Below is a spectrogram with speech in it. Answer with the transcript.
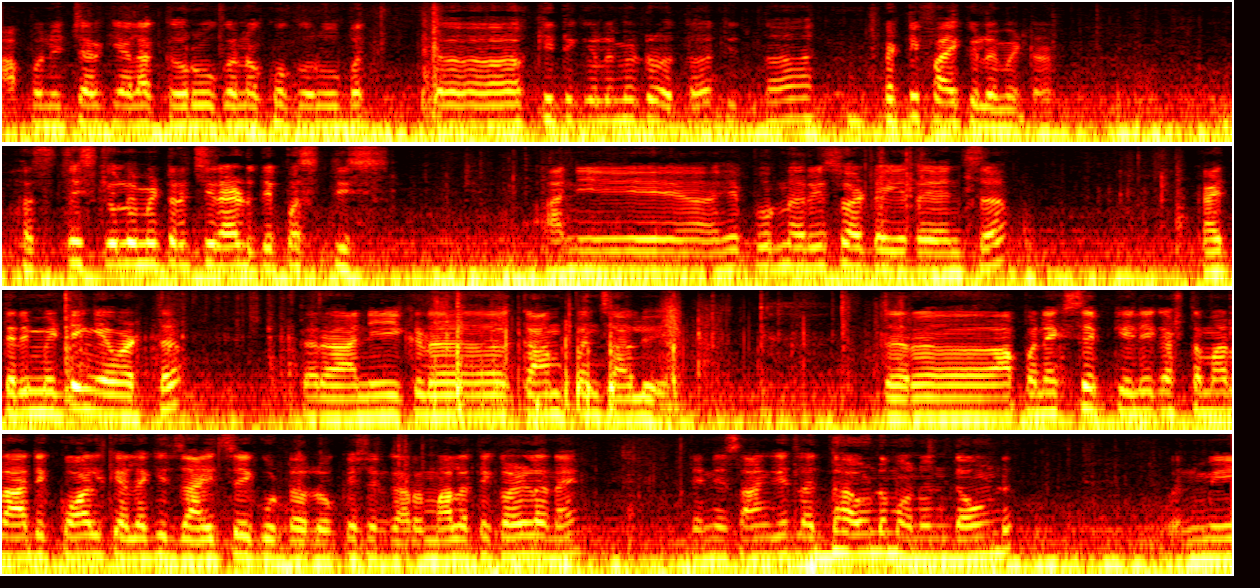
आपण विचार केला करू का नको करू? बट किती किलोमीटर होतं? तिथनं थर्टी फाय किलोमीटर पस्तीस किलोमीटरची राईड होती पस्तीस. आणि हे पूर्ण रिसॉर्ट आहे इथं यांचं. काहीतरी मीटिंग आहे वाटतं. तर आणि इकडं काम पण चालू आहे. तर आपण एक्सेप्ट केली. कस्टमरला आधी कॉल केला की जायचंय कुठं लोकेशन कारण मला ते कळलं नाही. त्यांनी सांगितलं दौंड म्हणून दौंड. पण मी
